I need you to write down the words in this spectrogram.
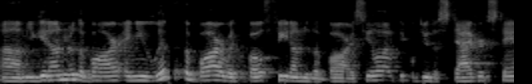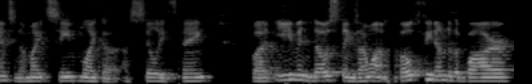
Um, you get under the bar and you lift the bar with both feet under the bar. I see a lot of people do the staggered stance, and it might seem like a, a silly thing, but even those things, I want both feet under the bar,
